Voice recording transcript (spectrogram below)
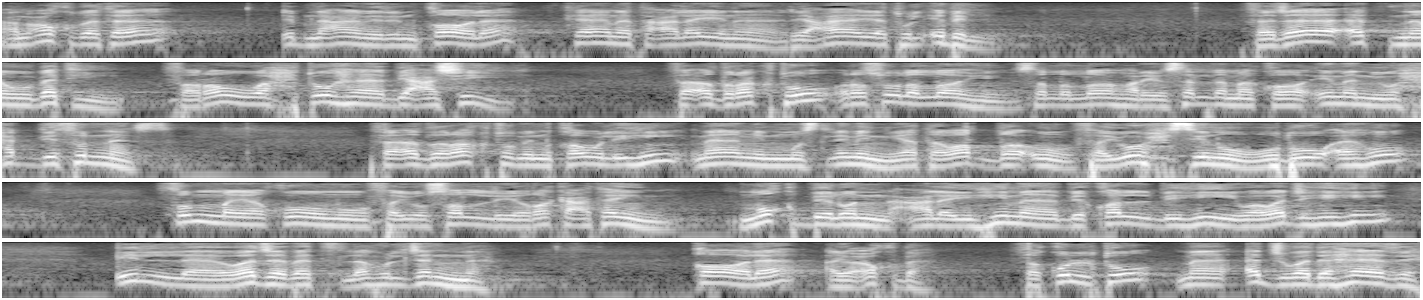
عن عقبة ابن عامر قال كانت علينا رعاية الإبل فجاءت نوبتي فروحتها بعشي فأدركت رسول الله صلى الله عليه وسلم قائما يحدث الناس فأدركت من قوله ما من مسلم يتوضأ فيحسن وضوءه ثم يقوم فيصلي ركعتين مقبل عليهما بقلبه ووجهه إلا وجبت له الجنة. قال أي عقبة فقلت ما أجود هذه.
